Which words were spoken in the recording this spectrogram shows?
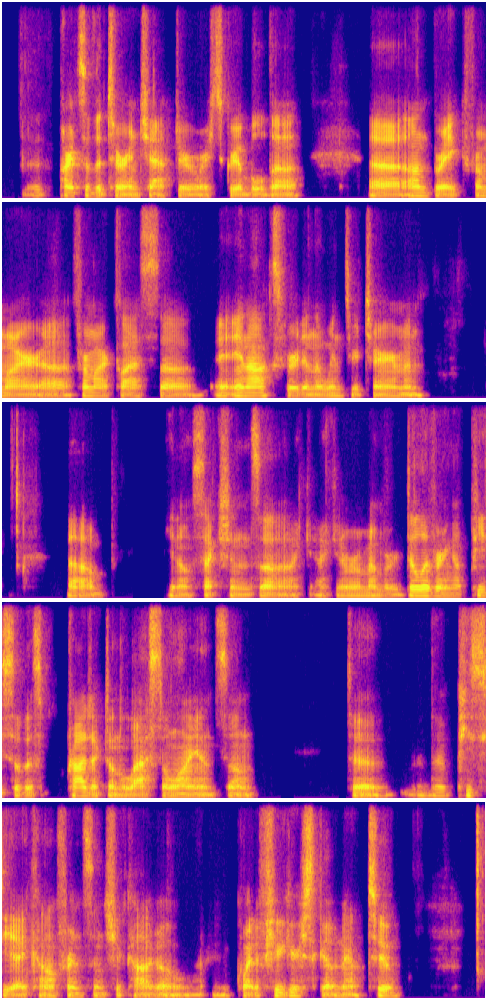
parts of the Turin chapter were scribbled uh, uh, on break from our, uh, from our class uh, in Oxford in the winter term. And, um, you know, sections, uh, I, I, can remember delivering a piece of this project on the Last Alliance um, to the PCA conference in Chicago quite a few years ago now too.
